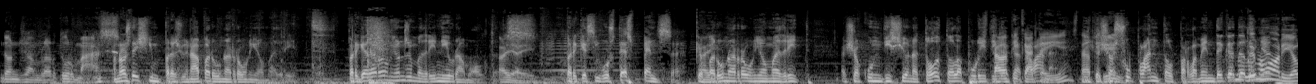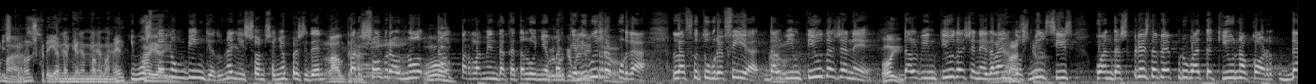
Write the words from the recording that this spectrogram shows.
Doncs amb l'Artur Mas. No es deixi impressionar per una reunió a Madrid. Perquè de reunions a Madrid n'hi haurà moltes. Ai, ai. Perquè si vostè es pensa que Ai. per una reunió a Madrid això condiciona tota la política Estava picat catalana ahir, eh? Estava i que això picat. suplanta el Parlament de Que no té Catalunya, memòria, el és que no ens creiem Mira, mira, aquest mira, Parlament. I vostè Ai, ai. no em vingui a donar lliçons, senyor president, per sobre o no Oh. del Parlament de Catalunya, que perquè li vull això. recordar la fotografia del 21 de gener Ui. del 21 de gener de l'any Rasca. 2006, quan després d'haver aprovat aquí un acord de,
